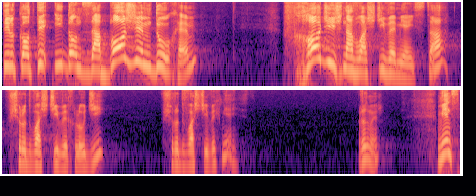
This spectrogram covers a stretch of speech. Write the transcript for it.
Tylko ty idąc za Bożym Duchem, wchodzisz na właściwe miejsca, wśród właściwych ludzi, wśród właściwych miejsc. Rozumiesz? Więc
